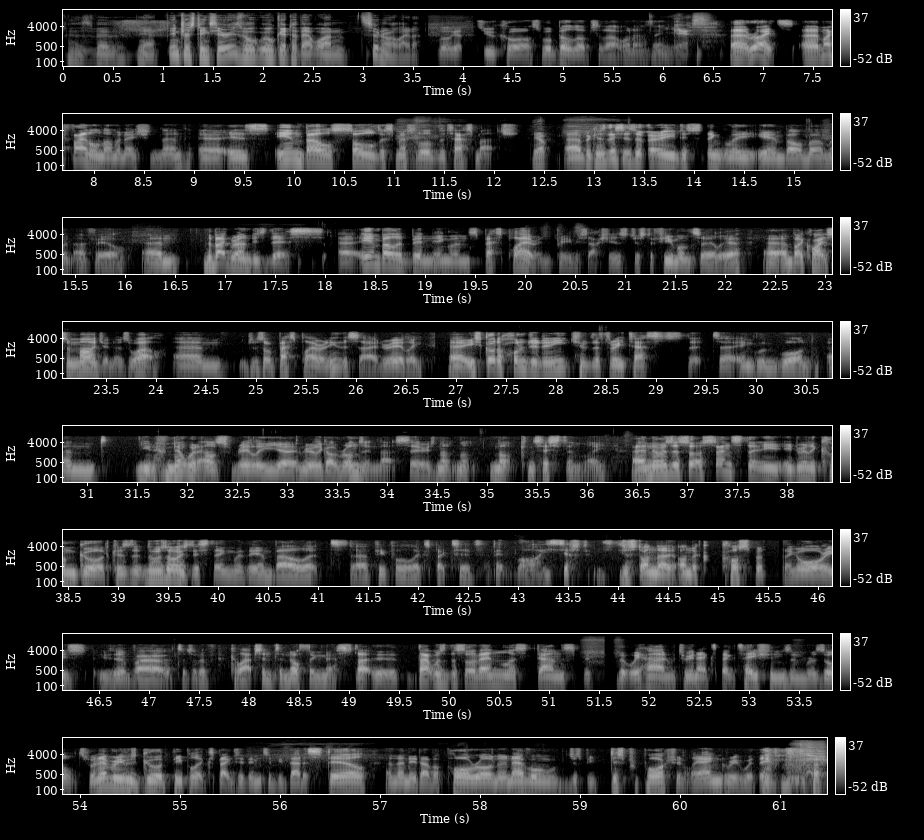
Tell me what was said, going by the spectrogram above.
Very, yeah, interesting series. We'll we'll get to that one sooner or later. We'll get due course. We'll build up to that one, I think. Yes. Uh, right. Uh, my final nomination then uh, is Ian Bell's sole dismissal of the Test match. Yep. Uh, because this is a very distinctly Ian Bell moment, I feel. Um, the background is this uh, Ian Bell had been England's best player in previous Ashes just a few months earlier, uh, and by quite some margin as well. Um, sort of best player on either side, really. Uh, he scored 100 in each of the three tests that uh, England won, and you know, no one else really uh, really got runs in that series, not not not consistently. And there was a sort of sense that he, would really come good because there was always this thing with Ian Bell that uh, people expected a bit. Oh, he's just he's just on the on the cusp of thing, or he's he's about to sort of collapse into nothingness. That that was the sort of endless dance that we had between expectations and results. Whenever he was good, people expected him to be better still, and then he'd have a poor run, and everyone would just be disproportionately angry with him for,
